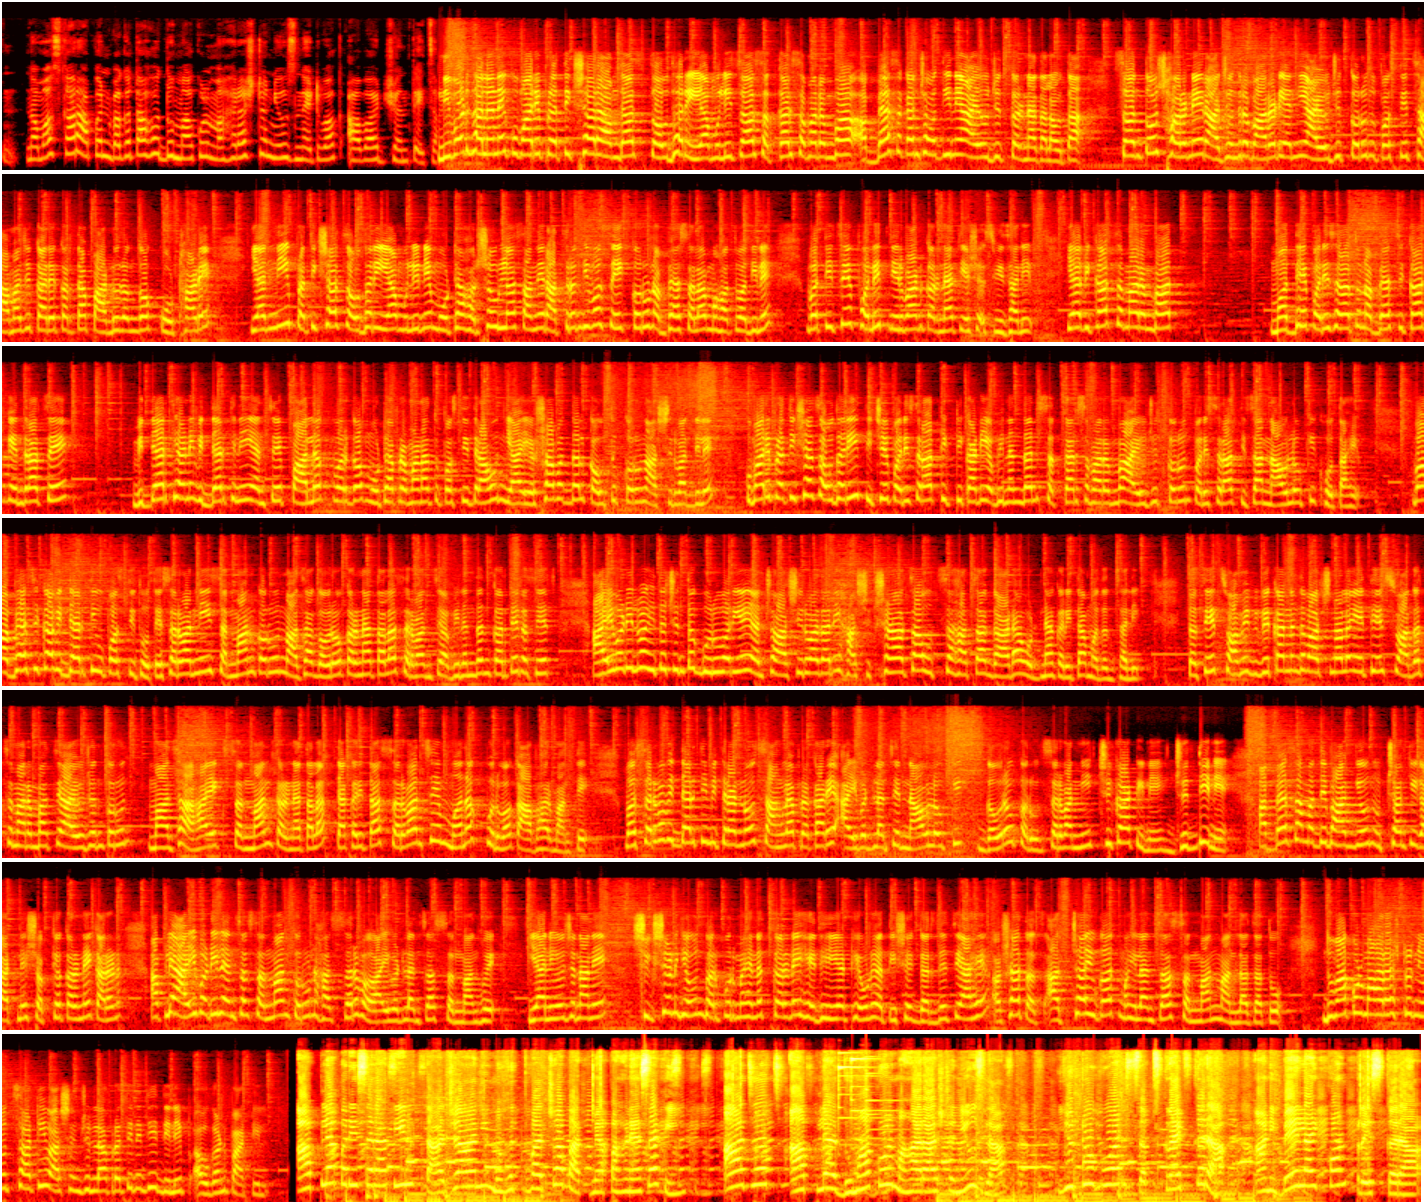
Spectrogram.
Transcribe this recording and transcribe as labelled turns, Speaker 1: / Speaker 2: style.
Speaker 1: नमस्कार आपण बघत आहोत धुमाकूळ महाराष्ट्र न्यूज नेटवर्क आवाज जनतेचा.
Speaker 2: निवड झाल्याने कुमारी प्रतीक्षा रामदास चौधरी या मुलीचा सत्कार समारंभ अभ्यासकांच्या वतीने आयोजित करण्यात आला होता. संतोष हरणे राजेंद्र बारड यांनी आयोजित करून उपस्थित सामाजिक कार्यकर्ता पांडुरंग कोठाडे यांनी प्रतीक्षा चौधरी या मुलीने मोठ्या हर्षोल्लासाने रात्रंदिवस एक करून अभ्यासाला महत्त्व दिले व तिचे फलित निर्माण करण्यात यशस्वी झाली. या विकास समारंभात मध्ये परिसरातून अभ्यासिका केंद्राचे विद्यार्थी आणि विद्यार्थिनी यांचे पालक वर्ग मोठ्या प्रमाणात उपस्थित राहून या यशाबद्दल कौतुक करून आशीर्वाद दिले. कुमारी प्रतीक्षा चौधरी तिचे परिसरात ठिकठिकाणी अभिनंदन सत्कार समारंभ आयोजित करून परिसरात तिचा नावलौकिक होत आहे. व अभ्यासिका विद्यार्थी उपस्थित होते. सर्वांनी सन्मान करून माझा गौरव करण्यात आला. सर्वांचे अभिनंदन करते. तसेच आई वडील व हितचिंतक गुरुवर्य यांच्या आशीर्वादाने हा शिक्षणाचा उत्साहाचा गाडा ओढण्याकरिता मदत झाली. तसेच स्वामी विवेकानंद वाचनालय येथे स्वागत समारंभाचे आयोजन करून माझा हा एक सन्मान करण्यात आला. त्याकरिता सर्वांचे मनकपूर्वक आभार मानते. व सर्व विद्यार्थी मित्रांनो चांगल्या प्रकारे आई वडिलांचे नावलौकिक गौरव करून सर्वांनी चिकाटीने जिद्दीने अभ्यासामध्ये भाग घेऊन उच्चांकी गाठणे शक्य करणे कारण आपले आई वडील यांचा सन्मान करून हा सर्व आई वडिलांचा सन्मान होय. या नियोजनाने शिक्षण घेऊन भरपूर मेहनत करणे हे ध्येय ठेवणे अतिशय गरजेचे आहे. अशातच आजच्या युगात महिलांचा सन्मान मानला जातो. धुमाकूळ महाराष्ट्र न्यूजसाठी वाशिम जिल्हा प्रतिनिधी दिलीप अवगण पाटील.
Speaker 3: आपल्या परिसरातील ताज्या आणि महत्त्वाच्या बातम्या पाहण्यासाठी आजच आपल्या धुमाकूळ महाराष्ट्र न्यूजला यूट्यूबवर सबस्क्राईब करा आणि बेल आयकॉन प्रेस करा.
